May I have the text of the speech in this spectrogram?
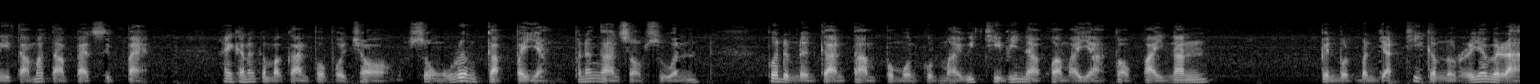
ณีตามมาตรา 88 ให้คณะกรรมการปปชส่งเรื่องกลับไปยังพนักงานสอบสวน เพื่อดำเนินการตามประมวลกฎหมายวิธีพิจารณาความอาญาต่อไปนั้น เป็นบทบัญญัติที่กำหนดระยะเวลา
